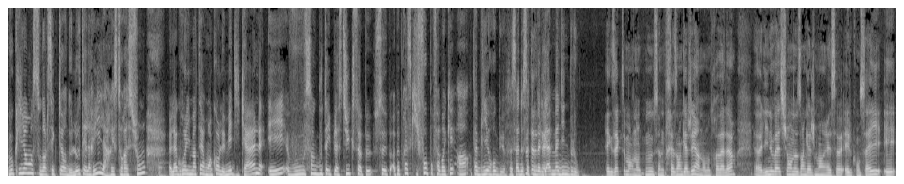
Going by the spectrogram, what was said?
Vos clients sont dans le secteur de l'hôtellerie, la restauration, l'agroalimentaire ou encore le médical. Et vous, cinq bouteilles plastiques, c'est à peu, à peu près ce qu'il faut pour fabriquer un tablier Robur. C'est ça, de cette nouvelle gamme Made in Blue. Exactement. Donc nous, nous sommes très engagés hein, dans notre valeur, euh, l'innovation, nos engagements RSE et le conseil. Et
